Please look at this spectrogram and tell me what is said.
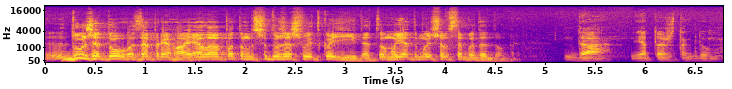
дуже довго запрягає, але потім ще дуже швидко їде. Тому я думаю, що все буде добре. Да, я теж так думаю.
